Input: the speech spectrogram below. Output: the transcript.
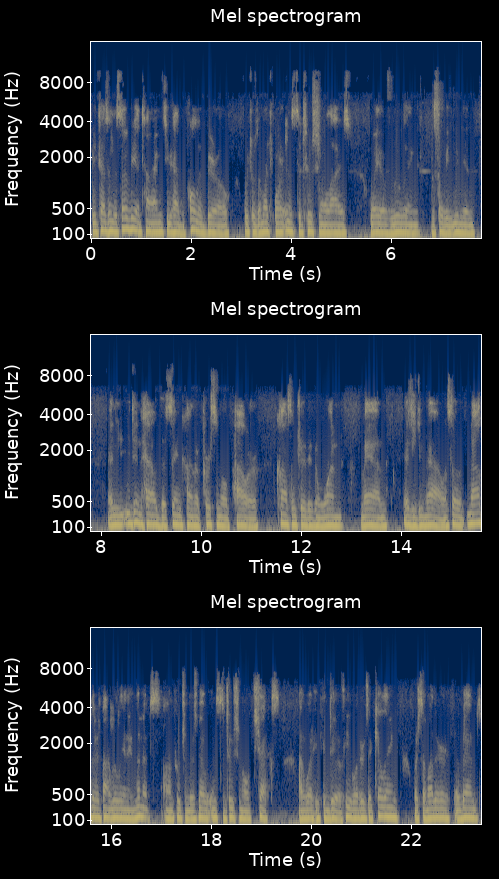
because in the Soviet times you had the Politburo, which was a much more institutionalized way of ruling the Soviet Union, and you, you didn't have the same kind of personal power concentrated in one man as you do now. And so now there's not really any limits on Putin. There's no institutional checks on what he can do. If he orders a killing or some other event,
